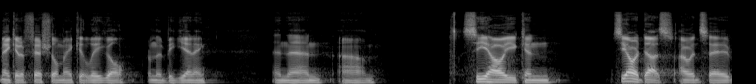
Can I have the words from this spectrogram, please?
make it official, make it legal from the beginning, and then um, see how you can see how it does. I would say,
